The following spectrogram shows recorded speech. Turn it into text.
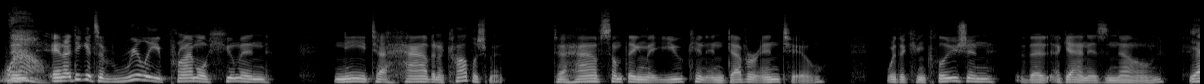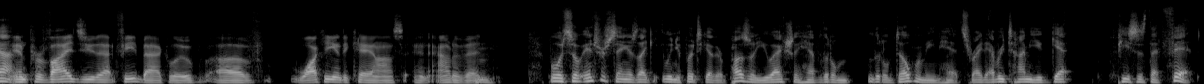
Wow. And, and I think it's a really primal human need to have an accomplishment, to have something that you can endeavor into with a conclusion that, again, is known yeah. and provides you that feedback loop of walking into chaos and out of it. Mm. But what's so interesting is like when you put together a puzzle, you actually have little little dopamine hits, right? Every time you get pieces that fit,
